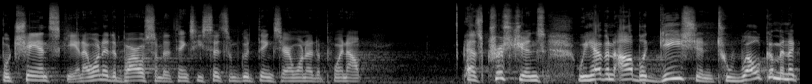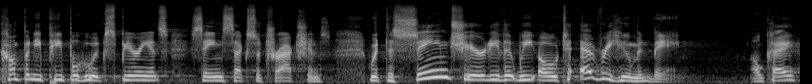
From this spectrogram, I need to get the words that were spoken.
Bochanski, and I wanted to borrow some of the things. He said some good things here I wanted to point out. As Christians, we have an obligation to welcome and accompany people who experience same sex attractions with the same charity that we owe to every human being. Okay?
